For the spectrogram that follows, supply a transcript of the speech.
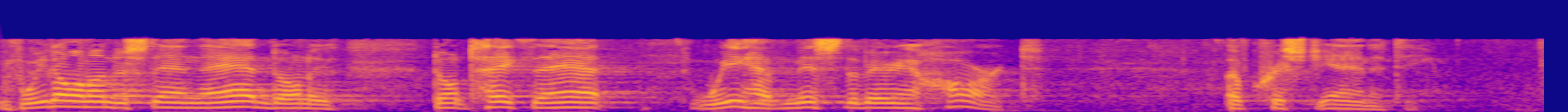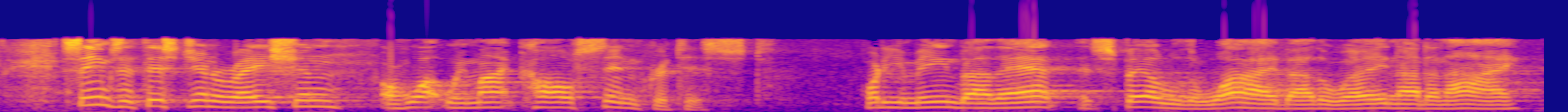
If we don't understand that don't, don't take that we have missed the very heart of Christianity. Seems that this generation are what we might call syncretist. What do you mean by that? It's spelled with a Y, by the way, not an I.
